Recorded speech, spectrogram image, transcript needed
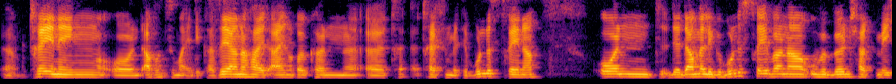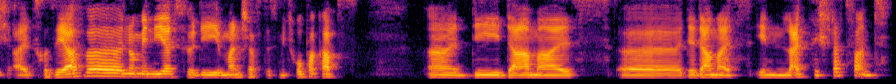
Äh, Training und ab und zu mal in die Kaserne halt einrücken, äh, tre Treffen mit dem Bundestrainer. Und der damalige Bundestrainer Uwe Bönsch hat mich als Reserve nominiert für die Mannschaft des Mitropa Cups, äh, die damals, äh, der damals in Leipzig stattfand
